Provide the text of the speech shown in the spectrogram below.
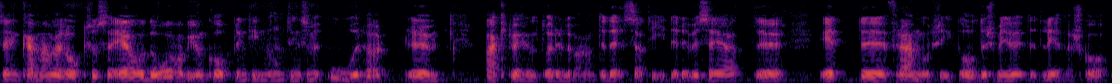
Sen kan man väl också säga, och då har vi ju en koppling till någonting som är oerhört eh, aktuellt och relevant i dessa tider. Det vill säga att eh, ett eh, framgångsrikt åldersmedvetet ledarskap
